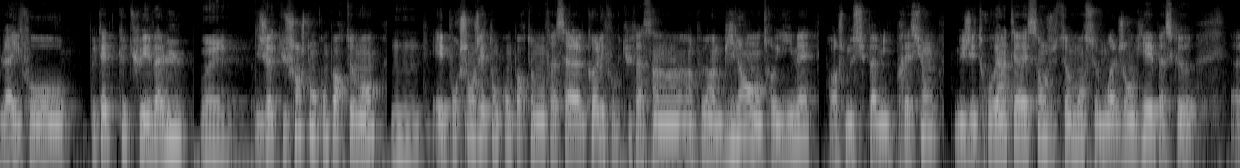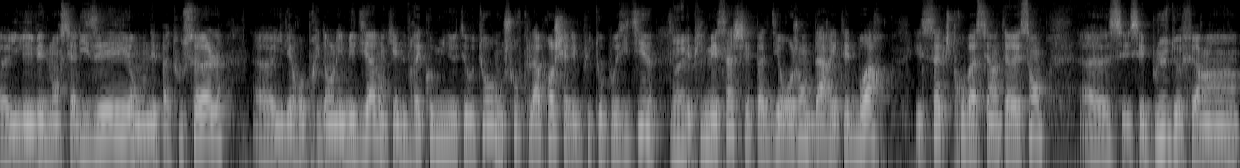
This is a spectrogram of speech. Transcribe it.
là, il faut peut-être que tu évalues. Ouais déjà que tu changes ton comportement. Mhm. Et pour changer ton comportement face à l'alcool, il faut que tu fasses un, peu un bilan, entre guillemets. Alors je me suis pas mis de pression, mais j'ai trouvé intéressant justement ce mois de janvier parce que euh, il est événementialisé, on n'est pas tout seul, euh, il est repris dans les médias, donc il y a une vraie communauté autour. Donc je trouve que l'approche elle est plutôt positive. Et puis le message c'est pas de dire aux gens d'arrêter de boire. Et c'est ça que je trouve assez intéressant. Euh, c'est plus de faire un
